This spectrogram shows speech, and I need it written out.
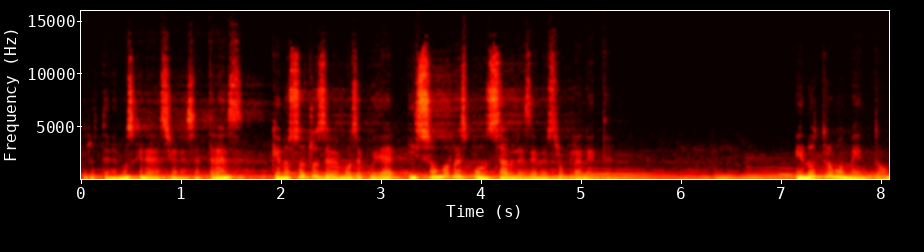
Pero tenemos generaciones atrás que nosotros debemos de cuidar y somos responsables de nuestro planeta. En otro momento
